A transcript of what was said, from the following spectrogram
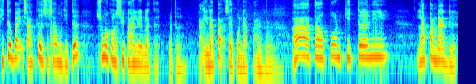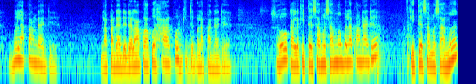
Kita baik sangka sesama kita, semua kongsi pahala belaka. Betul. Dai dapat, saya pun dapat. Mm-hmm. Ataupun kita ni lapang dada, berlapang dada. Berlapang dada dalam apa-apa hal pun mm-hmm. kita berlapang dada. So kalau kita sama-sama berlapang dada, kita sama-sama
